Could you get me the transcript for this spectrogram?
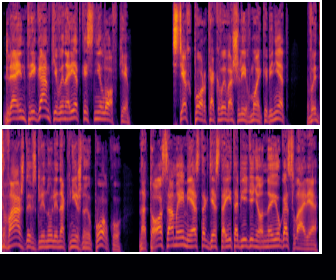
«Для интриганки вы на редкость неловки. С тех пор, как вы вошли в мой кабинет, вы дважды взглянули на книжную полку, на то самое место, где стоит объединенная Югославия.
